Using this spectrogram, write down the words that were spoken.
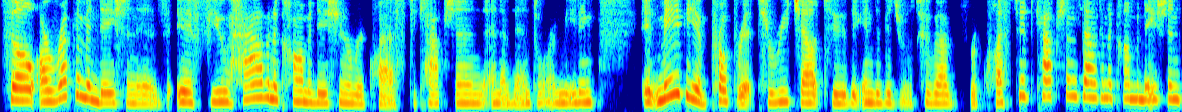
So our recommendation is if you have an accommodation request to caption an event or a meeting, it may be appropriate to reach out to the individuals who have requested captions as an accommodation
